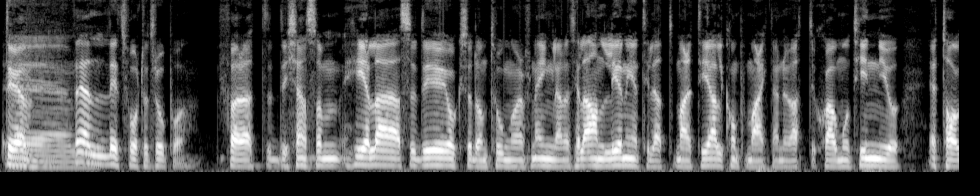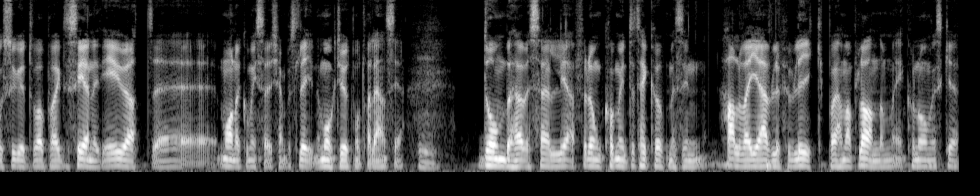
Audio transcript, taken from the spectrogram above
det är ehm, väldigt svårt att tro på. För att det känns som hela, alltså det är också de tongångarna från England, att hela anledningen till att Martial kom på marknaden nu, att Joao Moutinho ett tag såg ut att vara på väg till Zenit, är ju att eh, Monaco missade Champions League. De åkte ut mot Valencia. De behöver sälja, för de kommer inte täcka upp med sin halva jävla publik på hemmaplan, de ekonomiska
